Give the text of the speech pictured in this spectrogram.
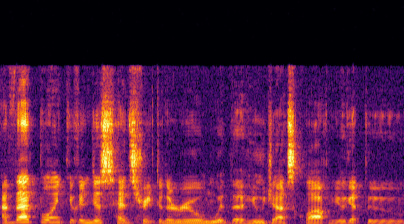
At that point, you can just head straight to the room with the huge ass clock. You'll get to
